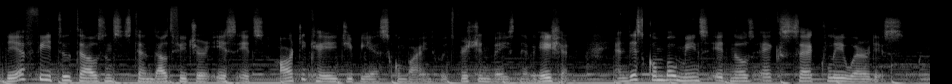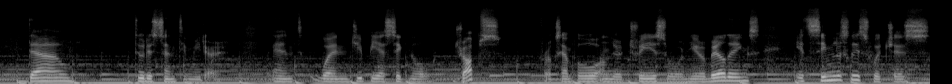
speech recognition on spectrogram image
The FV2000's standout feature is its RTK GPS combined with vision-based navigation, and this combo means it knows exactly where it is, down to the centimeter. And when GPS signal drops, for example under trees or near buildings, it seamlessly switches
